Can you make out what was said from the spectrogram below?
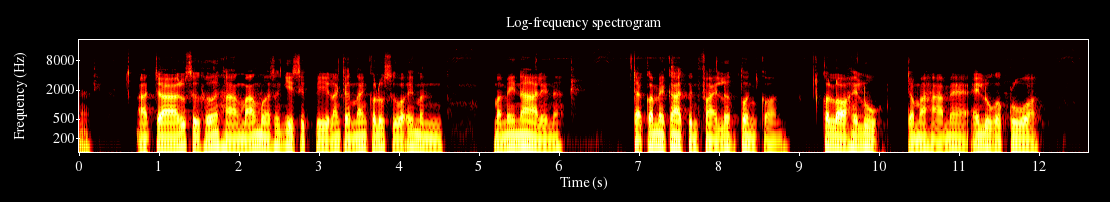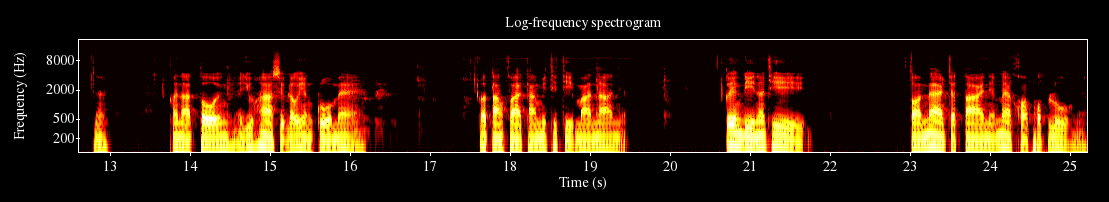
นะอาจจะรู้สึกเหินห่างหมางเมืองสักยี่สิบปี หลังจากนั้นก็รู้สึกว่าเอ้ยมันมันไม่น่าเลยนะ แต่ก็ไม่กล้าเป็นฝ่ายเริ่มต้นก่อน ก็รอให้ลูกจะมาหาแม่ ไอ้ลูกก็กลัว ขนาดโตอายุห้าสิบแล้วก็ยังกลัวแม่ ก็ต่างฝ่ายต่างมีทิฏฐิมานะเนี่ย ก็ยังดีนะที่ตอนแม่จะตายเนี่ยแม่ขอพบลูกเนี่ย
